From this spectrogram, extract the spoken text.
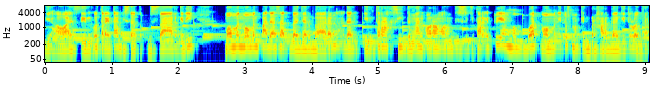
diawasin. Oh ternyata bisa besar. Jadi momen-momen pada saat belajar bareng dan interaksi dengan orang-orang di sekitar itu yang membuat momen itu semakin berharga gitu loh, Ndra.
